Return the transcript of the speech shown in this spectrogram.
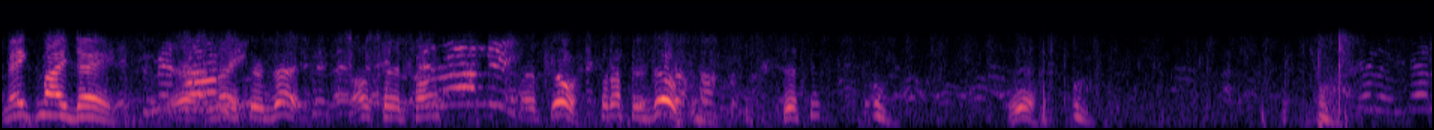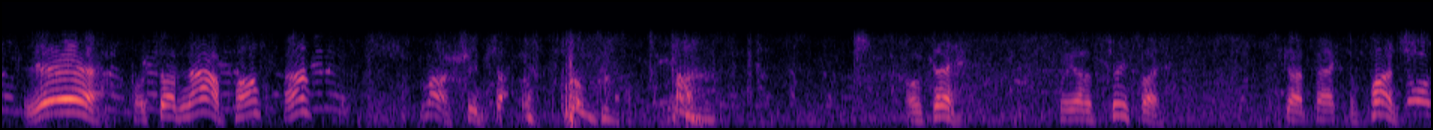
Make my day. Yeah, make your day. Okay, punk. Let's go. Put up your dope. Yeah. Yeah. What's up now, punk? Huh? Come on, cheap shot. Okay. We got a street fight. This guy packs a punch. all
